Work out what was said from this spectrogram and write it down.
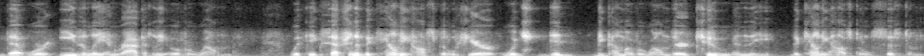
that were easily and rapidly overwhelmed. With the exception of the county hospital here, which did become overwhelmed, there are two in the, the county hospital system.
